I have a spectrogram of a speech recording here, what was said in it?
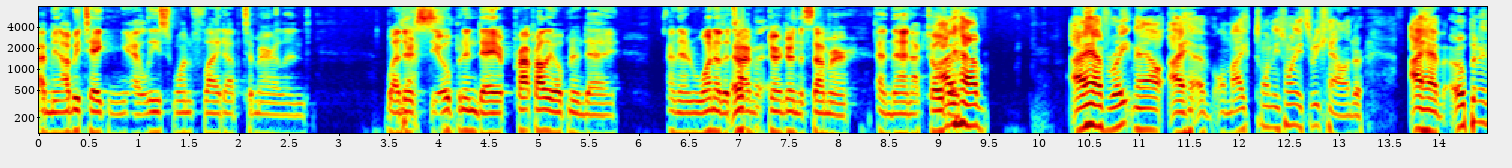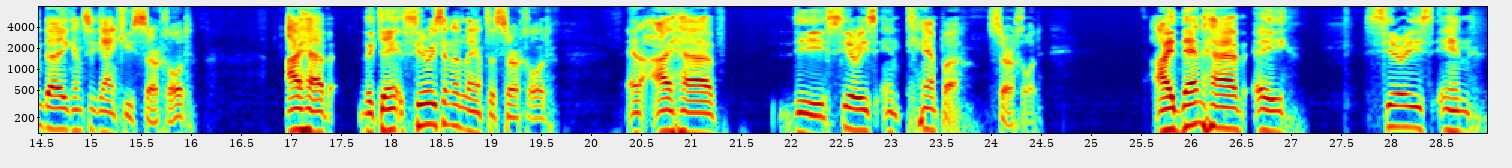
I mean, I'll be taking at least one flight up to Maryland, whether it's the opening day, or pro- probably opening day, and then one other time Open- during during the summer, and then October. I have I have right now, I have on my 2023 calendar, I have opening day against the Yankees circled. I have the game series in Atlanta circled, and I have the series in Tampa circled. I then have a series in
